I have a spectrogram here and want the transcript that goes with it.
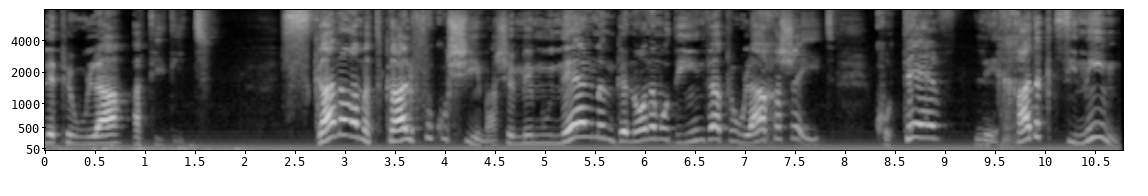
לפעולה עתידית. סגן הרמטכ"ל פוקושימה שממונה על מנגנון המודיעין והפעולה החשאית כותב לאחד הקצינים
